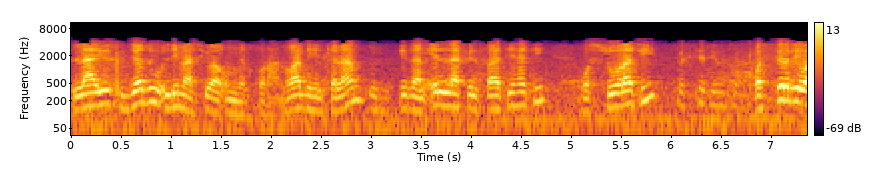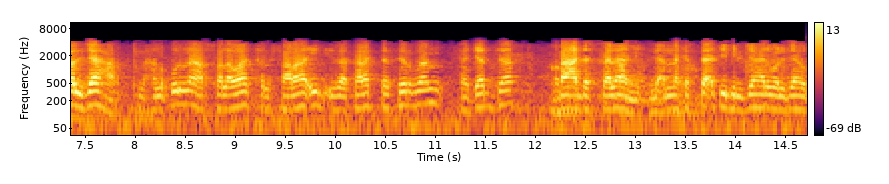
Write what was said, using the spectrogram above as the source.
لا يسجد لما سوى أم القرآن. وهذه الكلام إذا إلا في الفاتحة والسورة والسر والجهر. نحن قلنا الصلوات في الفرائض إذا تركت سرا سجدت بعد السلام لأنك تأتي بالجهر والجهر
